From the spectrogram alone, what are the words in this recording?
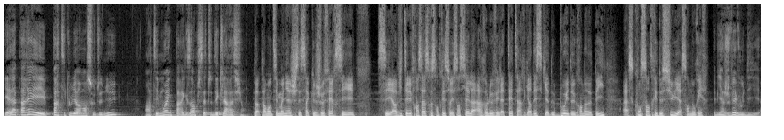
Et elle apparaît particulièrement soutenue en témoigne par exemple cette déclaration. Par, mon témoignage, c'est ça que je veux faire, c'est c'est inviter les Français à se recentrer sur l'essentiel, à, relever la tête, à regarder ce qu'il y a de beau et de grand dans notre pays, à se concentrer dessus et à s'en nourrir. Eh bien, je vais vous dire,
